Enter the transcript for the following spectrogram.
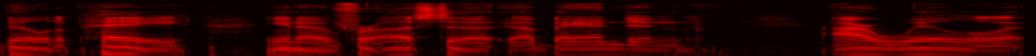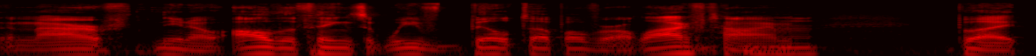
bill to pay, you know, for us to abandon our will and our you know all the things that we've built up over a lifetime. Mm-hmm. But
